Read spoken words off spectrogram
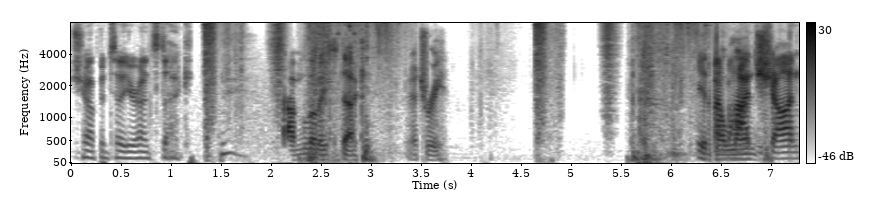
Jump until you're unstuck. I'm literally stuck in a tree. If I I'm behind you, Shawn.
